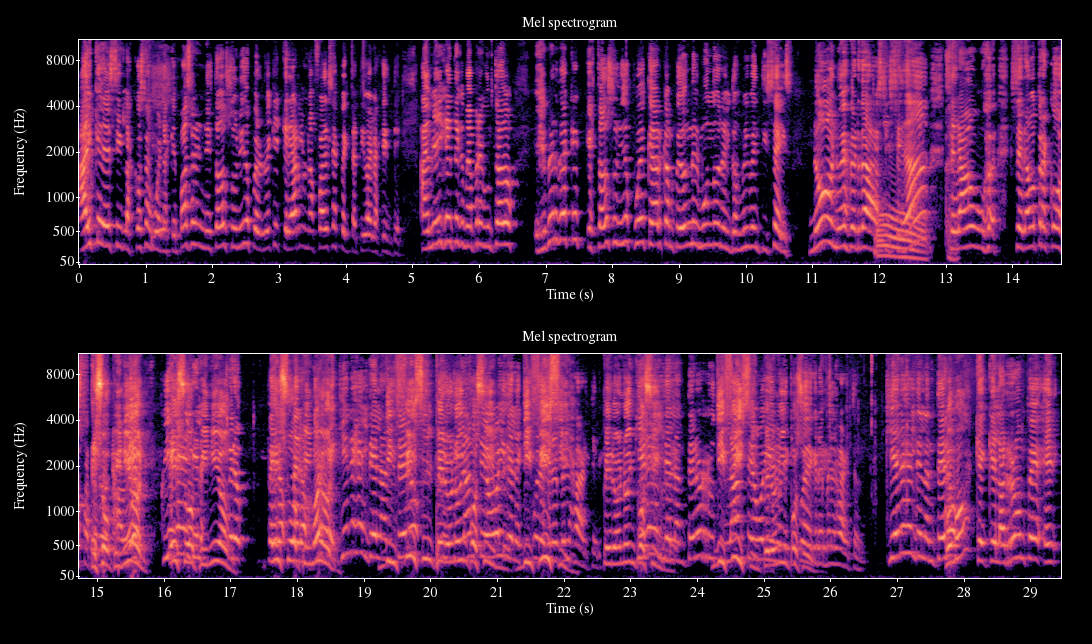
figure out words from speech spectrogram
hay que decir las cosas buenas que pasan en Estados Unidos, pero no hay que crearle una falsa expectativa a la gente. A mí hay gente que me ha preguntado, ¿es verdad que, que Estados Unidos puede quedar campeón del mundo en el 2026? No, no es verdad. Si se da, será, un- será otra cosa. Es pero, su a ver, opinión, ¿quién es su opinión, Pero, pero, es su pero, opinión. Jorge, ¿quién es el delantero Difícil, pero no imposible. hoy del de Difícil, Harter? pero no ¿Quién es el imposible. delantero rutilante Difícil, hoy pero en no el de imposible. Grevel Harter? ¿Quién es el delantero ¿Cómo? que, que la rompe? el-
